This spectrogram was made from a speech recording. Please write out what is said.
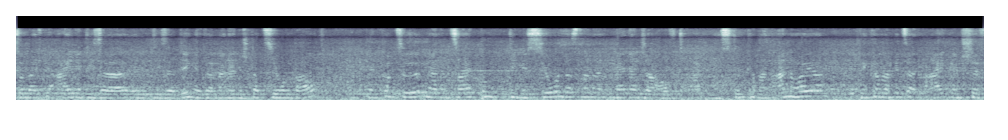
zum Beispiel eine dieser, äh, dieser Dinge. Wenn man eine Station baut, dann kommt zu irgendeinem Zeitpunkt die Mission, dass man einen Manager auftragen muss. Den kann man anheuern, den kann man mit seinem eigenen Schiff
